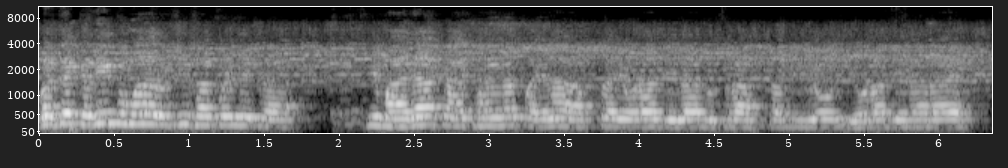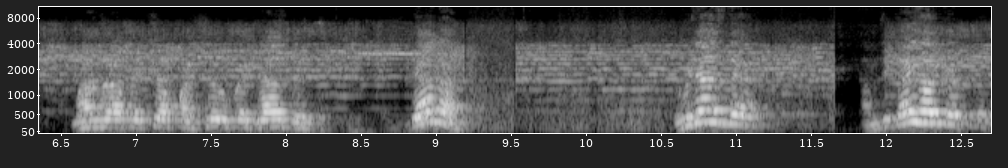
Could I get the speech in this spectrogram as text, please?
बरं ते कधी तुम्हाला ऋषी सापडले का? की माझ्या कारखान्याला पहिला हप्ता एवढा दिला दुसरा हप्ता मी एवढा देणार आहे. मांजरापेक्षा पाचशे रुपये जास्त देतो. द्या ना. तुम्ही जास्त द्या. आमची काही हरकत नाही.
